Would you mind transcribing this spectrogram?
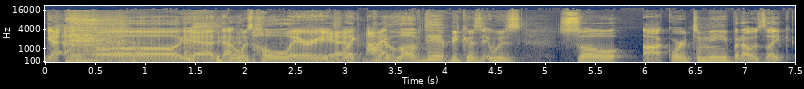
yeah, Oh yeah, that was hilarious. Yeah. Like I loved it because it was so awkward to me, but I was like,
